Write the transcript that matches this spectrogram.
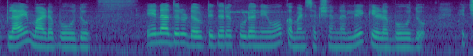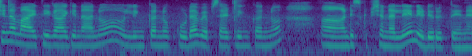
ಅಪ್ಲೈ ಮಾಡಬಹುದು. ಏನಾದರೂ ಡೌಟ್ ಇದ್ದರೆ ಕೂಡ ನೀವು ಕಮೆಂಟ್ ಸೆಕ್ಷನ್ನಲ್ಲಿ ಕೇಳಬಹುದು. ಹೆಚ್ಚಿನ ಮಾಹಿತಿಗಾಗಿ ನಾನು ಲಿಂಕನ್ನು ಕೂಡ ವೆಬ್ಸೈಟ್ ಲಿಂಕನ್ನು ಡಿಸ್ಕ್ರಿಪ್ಷನಲ್ಲಿ ನೀಡಿರುತ್ತೇನೆ.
